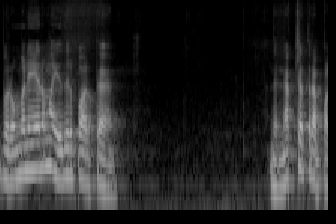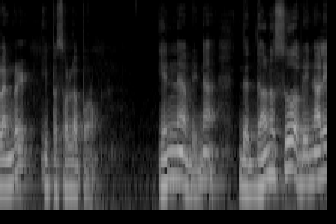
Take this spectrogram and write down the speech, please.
இப்போ ரொம்ப நேரமாக எதிர்பார்த்த இந்த நட்சத்திர பலன்கள் இப்போ சொல்ல போகிறோம் என்ன அப்படின்னா இந்த தனுசு அப்படின்னாலே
